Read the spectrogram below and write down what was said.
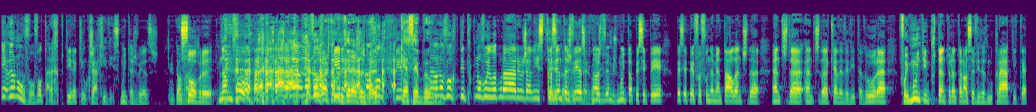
Eu, eu não vou voltar a repetir aquilo que já aqui disse muitas vezes Então sobre. Não me vou. Não, não vou Ele gosta de repetir. dizer estas Não vou coisas, repetir. que é sempre um- Não, não vou repetir porque não vou elaborar. Eu já disse 300 estou a vezes que nós devemos muito ao PCP. O PCP foi fundamental antes da, antes, da, antes da queda da ditadura, foi muito importante durante a nossa vida democrática,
